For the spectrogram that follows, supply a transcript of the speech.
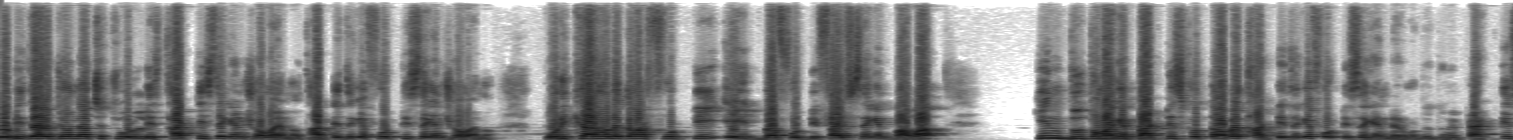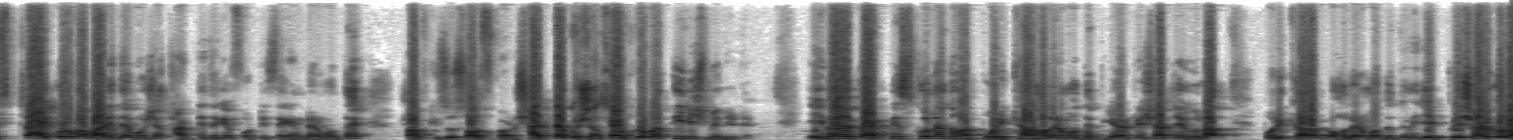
প্রতিটার জন্য হচ্ছে চল্লিশ থার্টি সেকেন্ড সময় নাও থার্টি থেকে ফোর্টি সেকেন্ড সময় নাও। পরীক্ষার হলে তোমার ফোর্টি এইট বা ফোর্টি ফাইভ সেকেন্ড পাবা, কিন্তু তোমাকে প্র্যাকটিস করতে হবে থার্টি থেকে ফোর্টি সেকেন্ডের মধ্যে। তুমি প্র্যাকটিস ট্রাই করবা বাড়িতে বসে থার্টি থেকে ফোর্টি সেকেন্ডের মধ্যে সবকিছু সলভ করো। ষাটটা কোশ্চেন সলভ করবা তিরিশ মিনিটে। এইভাবে প্র্যাকটিস করলে তোমার পরীক্ষার হলের মধ্যে পিয়ার প্রেশার যেগুলা, পরীক্ষার হলের মধ্যে তুমি যে প্রেশারগুলো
